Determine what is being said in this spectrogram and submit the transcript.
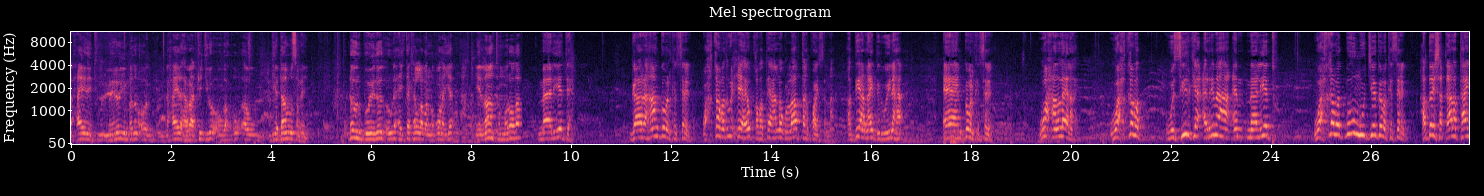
maxaayada meelooyin badan oo maxaayada haraad ka jiro oo biyodhaan u sameeyo dhowr booyadood oo waxaa jirta ka laba noqonaya iyo laanta maroda. Maaliyadda gaar ahaan gobolka salel waxqabad wixii ay u qabatay annagu laabtaan ku haysanaa haddii aan dadweynaha gobolka salel waxaan leenahay waxqabad wasiirka arrimaha maaliyaddu waxqabad buu u muujiyey gobolka salel hadday shaqaalo tahay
